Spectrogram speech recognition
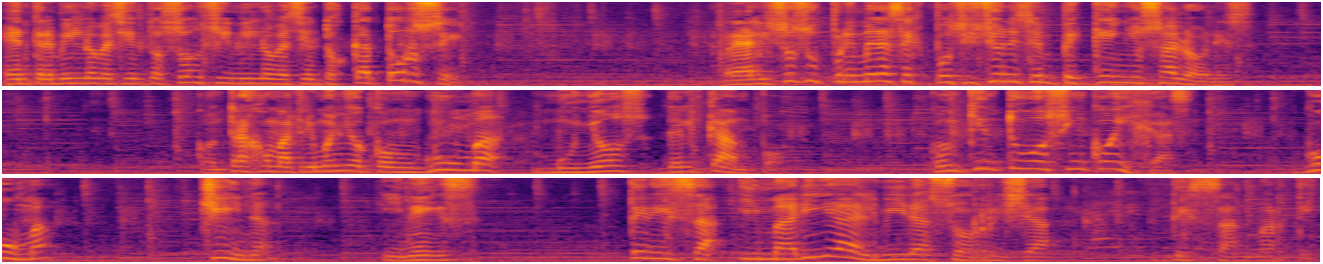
Entre 1911 y 1914 realizó sus primeras exposiciones en pequeños salones. Contrajo matrimonio con Guma Muñoz del Campo, con quien tuvo cinco hijas, Guma, China, Inés, Teresa y María Elvira Zorrilla de San Martín.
